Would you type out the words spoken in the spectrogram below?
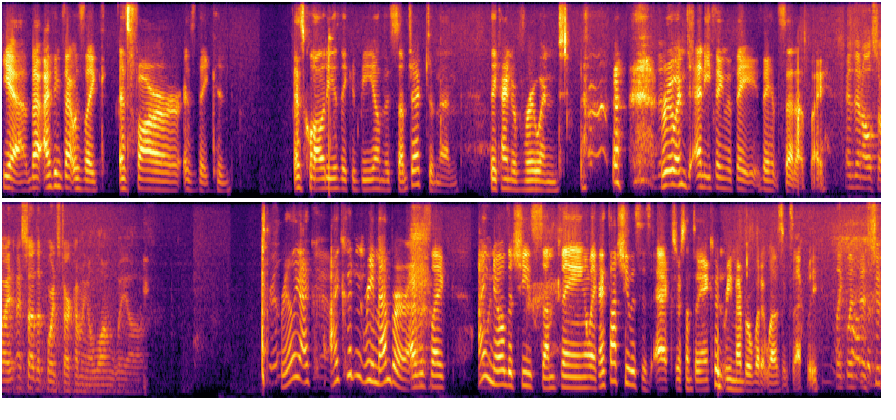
Yeah that i think that was like as far as they could as quality as they could be on this subject and then they kind of ruined ruined anything that they they had set up by And then also, I, I saw the porn star coming a long way off. Really? really i i couldn't remember i was like i know that she's something like i thought she was his ex or something i couldn't remember what it was exactly Like when as soon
